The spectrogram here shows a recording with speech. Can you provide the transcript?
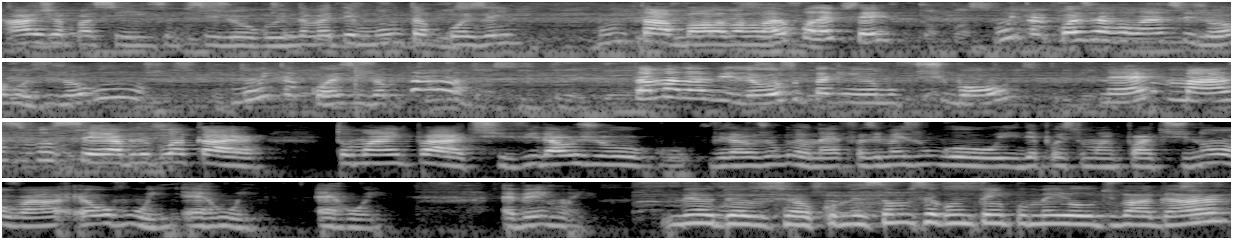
Haja paciência pra esse jogo. Ainda vai ter muita coisa, hein? Muita bola vai rolar. Eu falei pra vocês. Muita coisa vai rolar nesse jogo. Esse jogo, muita coisa. Esse jogo tá, tá maravilhoso pra quem ama o futebol, né? Mas você abrir o placar, tomar empate, virar o jogo, virar o jogo não, né? Fazer mais um gol e depois tomar empate de novo, é o ruim, é ruim, é ruim. É bem ruim. Meu Deus do céu, começamos o segundo tempo meio devagar,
